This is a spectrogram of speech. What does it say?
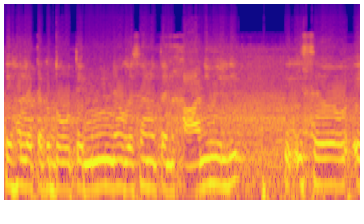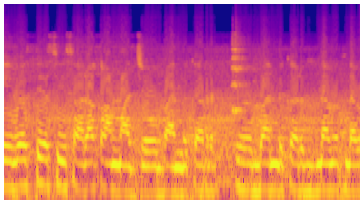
ਤੇ ਹਲੇ ਤੱਕ 2-3 ਮਹੀਨੇ ਹੋ ਗਏ ਸਾਨੂੰ ਤਨਖਾਹ ਨਹੀਂ ਮਿਲੀ ਤੇ ਇਸ ਏਵਜ ਤੇ ਅਸੀਂ ਸਾਰਾ ਕੰਮ ਅੱਜ ਬੰਦ ਕਰ, ਬੰਦ ਕਰਨ ਦਾ ਮਤਲਬ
